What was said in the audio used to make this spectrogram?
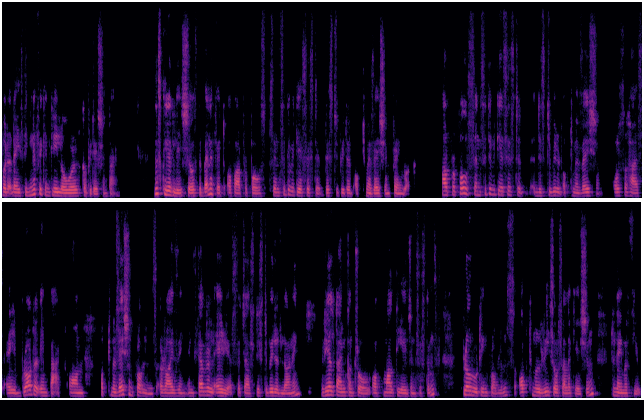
but at a significantly lower computation time. This clearly shows the benefit of our proposed sensitivity-assisted distributed optimization framework. Our proposed sensitivity-assisted distributed optimization also has a broader impact on optimization problems arising in several areas such as distributed learning, real-time control of multi-agent systems, flow routing problems, optimal resource allocation, to name a few,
